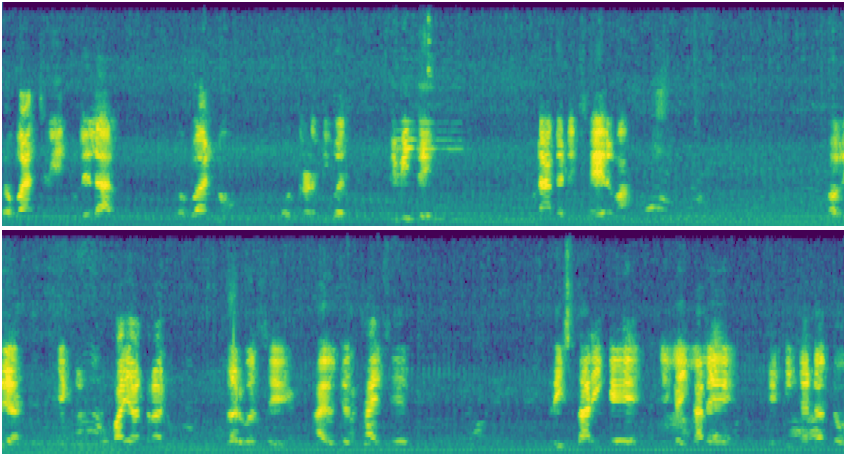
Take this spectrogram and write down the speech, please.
ભગવાન શ્રી ઝૂલેલાલ ભગવાનનો અવતરણ દિવસ. નિમિત્તે જુનાગઢ શહેરમાં ભવ્ય એક શોભાયાત્રાનું દર વર્ષે આયોજન થાય છે. ત્રીસ તારીખે જે ગઈકાલે ચેટીચંડ હતો,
